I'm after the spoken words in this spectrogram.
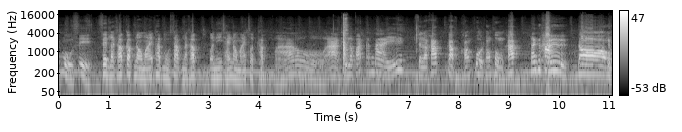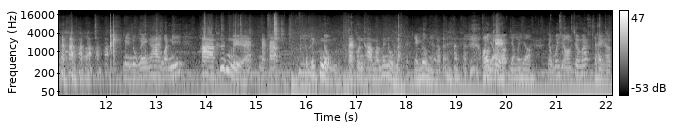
บหมูสิเสร็จแล้วครับกับหน่อไม้ผัดหมูสับนะครับ วันนี้ใช้หน่อไม้สดครับ ว้าวอะธีรพัฒน์อันไหน เสร็จแล้วครับกับของโปรดของผมครับนั่นก็คือดอง เมนูง่ายๆ วันนี้พาขึ้นเหนือนะครับ น้ำพริกหนุ่ม แต่คนทำมันไม่หนุ่มแล้วยังนุ่มอยู่ครับโอไม่ยอเคมครับยังไม่ยอมยังไม่ยอมใช่ไหมใช่ครับ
